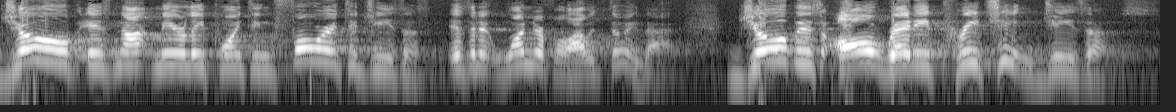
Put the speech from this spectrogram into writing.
Job is not merely pointing forward to Jesus. Isn't it wonderful I was doing that? Job is already preaching Jesus.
